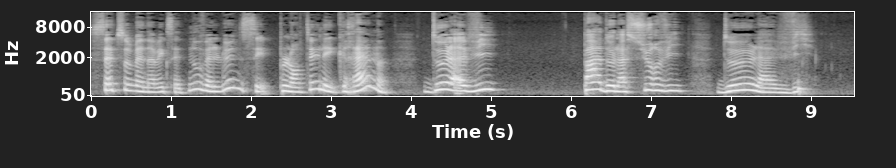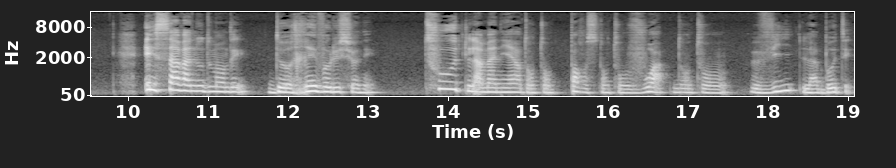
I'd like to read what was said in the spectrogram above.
cette semaine avec cette nouvelle lune, c'est planter les graines de la vie, pas de la survie, de la vie. Et ça va nous demander de révolutionner toute la manière dont on pense, dont on voit, dont on vit la beauté.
